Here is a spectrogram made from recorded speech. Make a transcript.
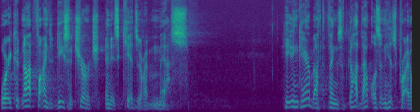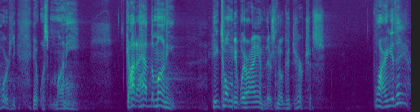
where he could not find a decent church, and his kids are a mess. He didn't care about the things of God. That wasn't his priority. It was money. Gotta have the money. He told me where I am, there's no good churches. Why are you there?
